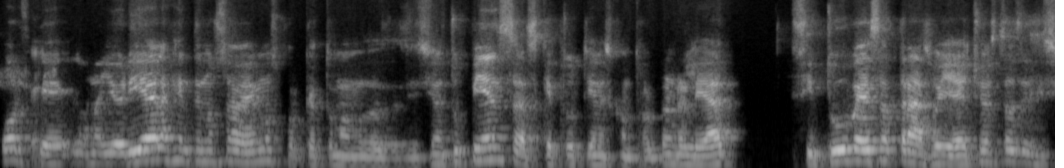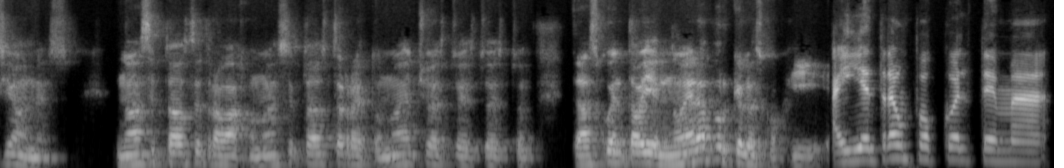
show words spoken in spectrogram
Porque la mayoría de la gente no sabemos por qué tomamos las decisiones. Tú piensas que tú tienes control, pero en realidad, si tú ves atrás, oye, he hecho estas decisiones, no he aceptado este trabajo, no he aceptado este reto, no he hecho esto, esto, esto, te das cuenta, oye, no era porque lo escogí. Ahí entra un poco el tema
